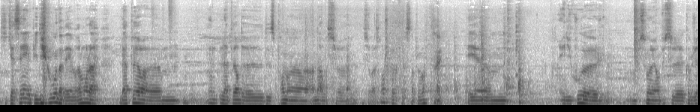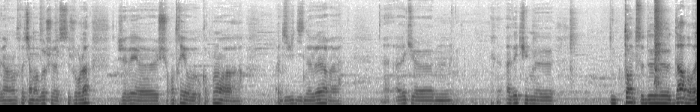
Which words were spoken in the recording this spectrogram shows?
qui cassaient et puis du coup on avait vraiment la, la peur, euh, la peur de, de se prendre un, un arbre sur, sur la tronche quoi, tout simplement. Ouais. Et, euh, et du coup, euh, en plus, ouais, en plus, euh, comme j'avais un entretien d'embauche ce jour-là, j'avais, je suis rentré au, au campement à, à 18-19 heures euh, avec, avec une, une tente de, d'arbres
